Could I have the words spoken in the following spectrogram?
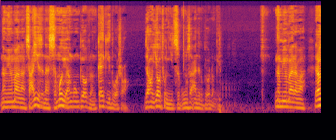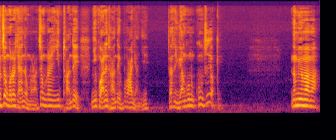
能明白了？啥意思呢？什么员工标准该给多少，然后要求你子公司按这个标准给，能明白了吗？然后挣不着钱怎么着？挣不着钱，你团队你管理团队不发奖金，但是员工的工资要给。能明白吗？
